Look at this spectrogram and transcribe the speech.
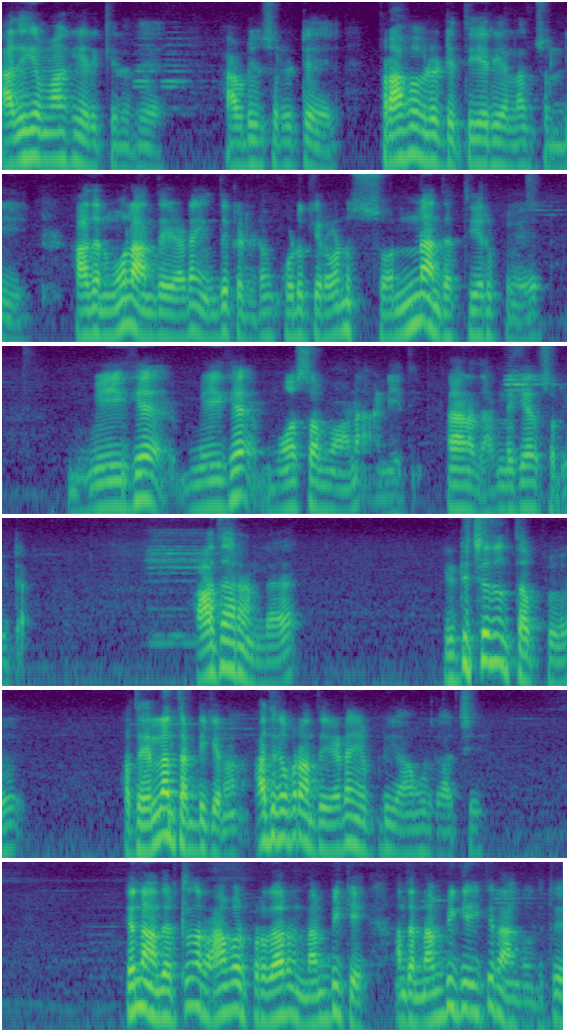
அதிகமாக இருக்கிறது அப்படின்னு சொல்லிட்டு ப்ராபபிலிட்டி தியரி எல்லாம் சொல்லி அதன் மூலம் அந்த இடம் இந்துக்களிடம் கொடுக்கிறோன்னு சொன்ன அந்த தீர்ப்பு மிக மிக மோசமான அநீதி. நான் அதை அன்றைக்கே சொல்லிட்டேன். ஆதாரம் இல்லை இடித்ததும் தப்பு அதையெல்லாம் தண்டிக்கணும். அதுக்கப்புறம் அந்த இடம் எப்படி அவங்களுக்கு ஆச்சு? ஏன்னா அந்த இடத்துல ராமர் பிரதான நம்பிக்கை அந்த நம்பிக்கைக்கு நாங்கள் வந்துட்டு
